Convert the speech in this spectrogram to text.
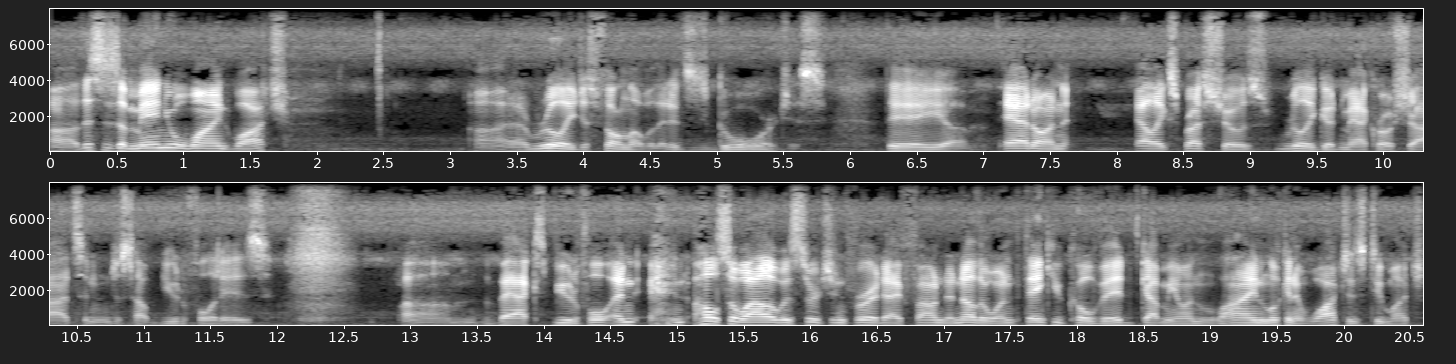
uh, this is a manual wind watch. Uh, I really just fell in love with it. It's gorgeous. The uh, ad on AliExpress shows really good macro shots and just how beautiful it is. Um, the back's beautiful. And, and also while I was searching for it, I found another one. Thank you, COVID. Got me online looking at watches too much.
